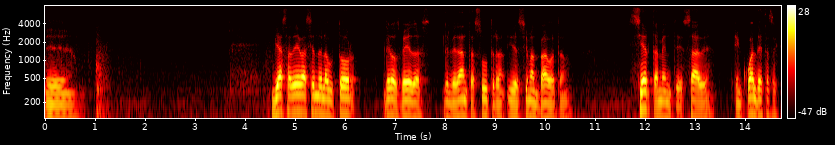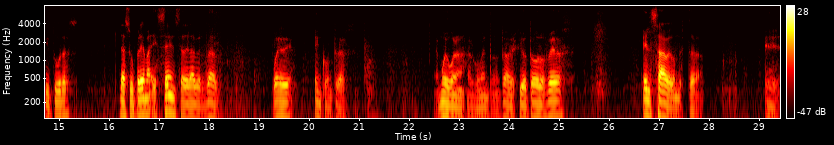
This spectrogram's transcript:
Eh, Vyasadeva siendo el autor de los Vedas, del Vedanta Sutra y del Srimad Bhagavatam, ciertamente sabe en cuál de estas escrituras la suprema esencia de la verdad puede encontrarse. Muy buen argumento. ¿no? Claro, escribió todos los Vedas. Él sabe dónde está eh,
